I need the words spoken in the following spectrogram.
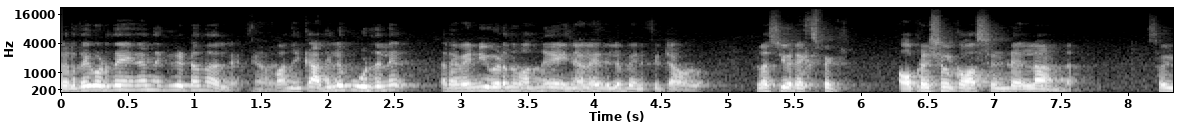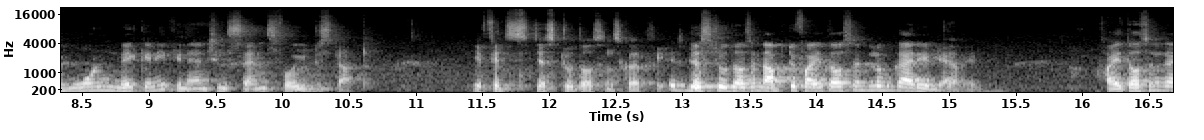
വെറുതെ കൊടുത്തു കഴിഞ്ഞാൽ നിങ്ങൾക്ക് കിട്ടുന്നതല്ലേ. അപ്പോൾ നിങ്ങൾക്ക് അതിൽ കൂടുതൽ റവന്യൂ ഇവിടെ നിന്ന് വന്നു കഴിഞ്ഞാൽ ഇതിൽ ബെനിഫിറ്റ് ആവുള്ളൂ. Plus your expect operational cost ഉണ്ട് എല്ലാം ഉണ്ട്. So it won't make any financial sense for you to start if it's just two thousand square feet just two thousand up to five തൗസൻഡിലും കാര്യമില്ല. ഫൈവ് തൗസൻഡ്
